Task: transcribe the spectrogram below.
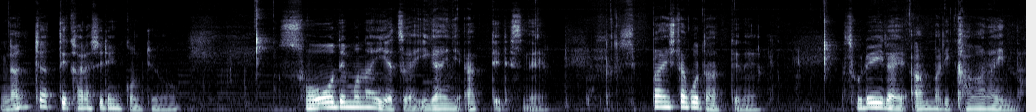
なんちゃってからしれんこんっていうの？そうでもないやつが意外にあってですね。失敗したことあってねそれ以来あんまり買わないんだ。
